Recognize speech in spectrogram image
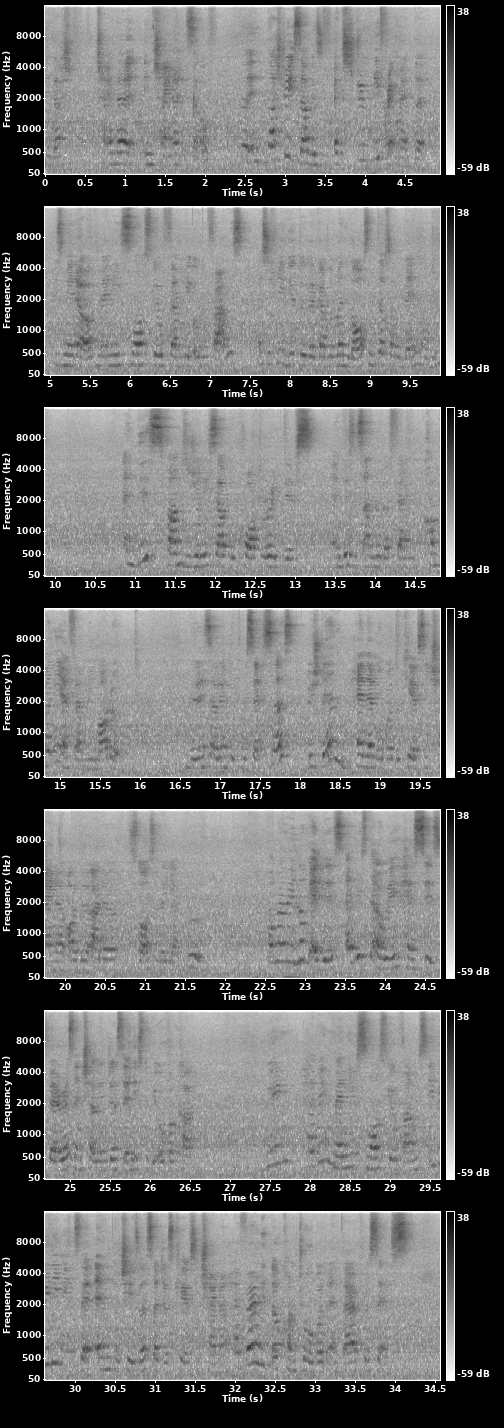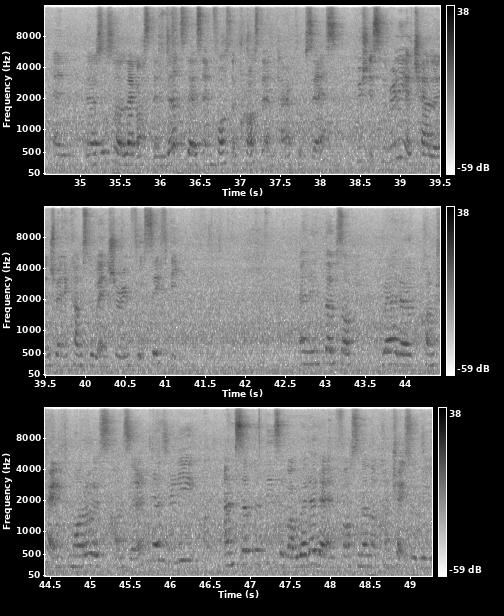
China in China itself, the industry itself is extremely fragmented. It's made up of many small-scale family-owned farms, especially due to the government laws in terms of land owning. And these farms usually sell to cooperatives, and this is under the family, company and family model. They then sell them to processors, which then hand them over to KFC China or the other stores in the Yangpu. But when we look at this, every step away has its barriers and challenges that needs to be overcome. Being, having many small-scale farms, it really means that end purchasers such as KFC China have very little control over the entire process. And there's also a lack of standards that is enforced across the entire process, which is really a challenge when it comes to ensuring food safety. And in terms of where the contract model is concerned, there's really uncertainties about whether the enforcement of contracts will be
